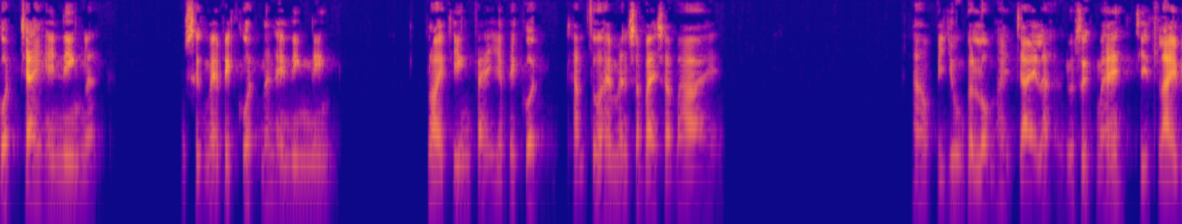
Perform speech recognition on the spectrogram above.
กดใจให้นิ่งล้วรู้สึกไหมไปกดมันให้นิ่งๆปล่อยทิ้งไป อย่าไปกดทำตัวให้มันสบายๆอ้าวไปยุ่งกับลมหายใจล้วรู้สึกไหมจิตไหลไป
